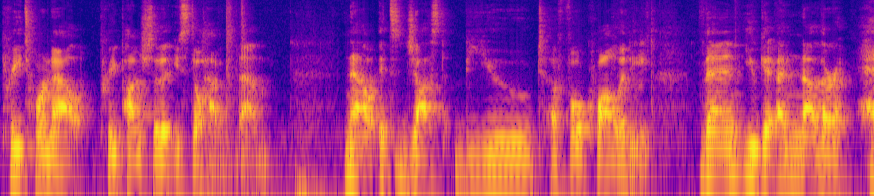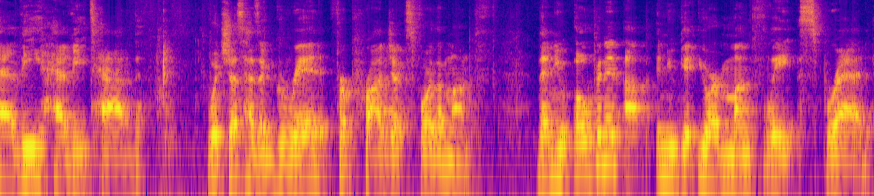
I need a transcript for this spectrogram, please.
pre-torn out, pre-punched so that you still have them. Now it's just beautiful quality. Then you get another heavy, heavy tab, which just has a grid for projects for the month. Then you open it up and you get your monthly spread.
